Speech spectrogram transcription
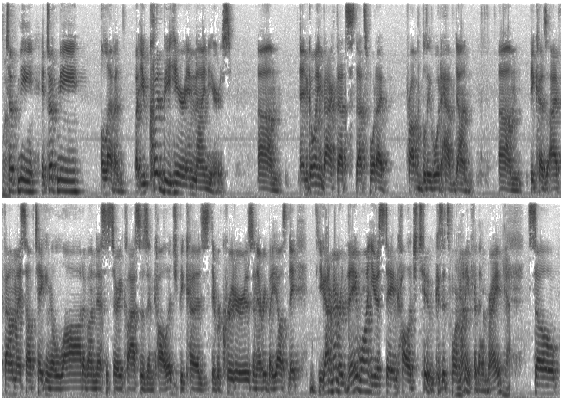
Wow. took me it took me 11 but you could be here in nine years. Um, and going back that's that's what i probably would have done um, because I found myself taking a lot of unnecessary classes in college because the recruiters and everybody else they you got to remember they want you to stay in college too because it's more money for them, right? Yeah. So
